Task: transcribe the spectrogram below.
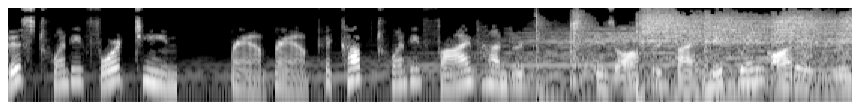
This 2014 Ram Ram Pickup 2500 is offered by Midway Auto Group.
